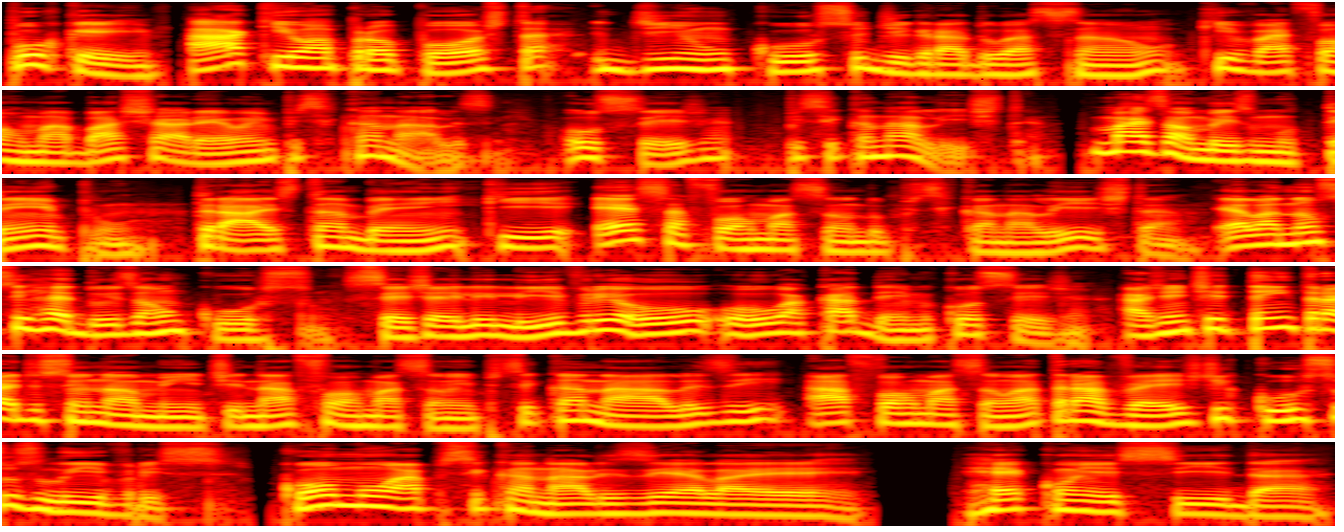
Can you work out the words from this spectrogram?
porque há aqui uma proposta de um curso de graduação que vai formar bacharel em psicanálise, ou seja, psicanalista. Mas ao mesmo tempo, traz também que essa formação do psicanalista, ela não se reduz a um curso, seja ele livre ou, ou acadêmico, ou seja, a gente tem tradicionalmente na formação em psicanálise a formação através de cursos livres. Como a psicanálise ela é reconhecida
